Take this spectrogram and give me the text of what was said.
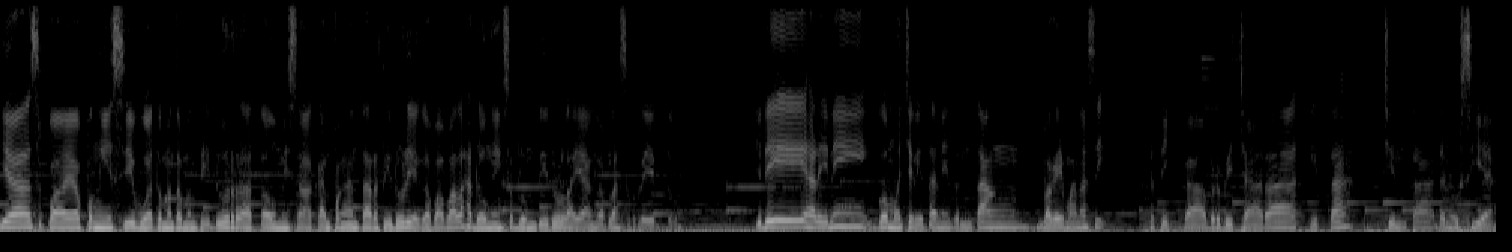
Ya supaya pengisi buat teman-teman tidur atau misalkan pengantar tidur ya gak apa-apa lah dongeng sebelum tidur lah ya anggaplah seperti itu. Jadi hari ini gue mau cerita nih tentang bagaimana sih ketika berbicara kita cinta dan usia.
